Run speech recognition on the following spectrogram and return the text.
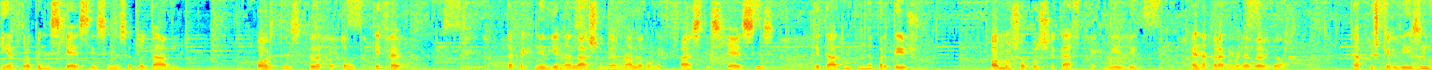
1 Οι ανθρώπινες σχέσεις είναι σε το τάβλι Πόρτες, πλακωτό και φεύγουν τα παιχνίδια να αλλάσσονται ανάλογα με τη φάση της σχέσης και τα άτομα που την απαρτίζουν. Όμως όπως σε κάθε παιχνίδι, ένα πράγμα είναι βέβαιο. Κάποιος κερδίζει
